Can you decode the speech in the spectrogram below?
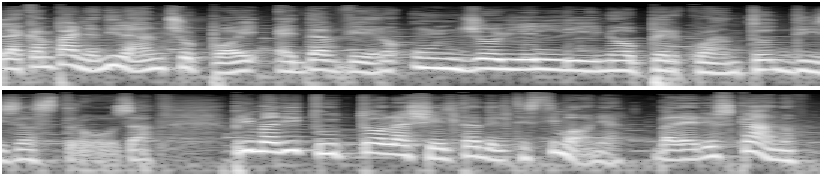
La campagna di lancio poi è davvero un gioiellino per quanto disastrosa. Prima di tutto la scelta del testimonial, Valerio Scano.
